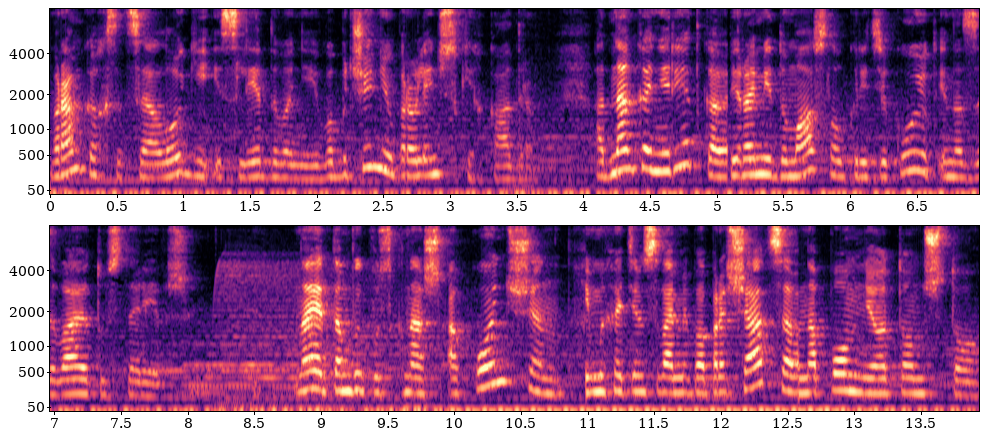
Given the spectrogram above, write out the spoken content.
в рамках социологии, исследований, в обучении управленческих кадров. Однако нередко пирамиду Маслоу критикуют и называют устаревшей. На этом выпуск наш окончен, и мы хотим с вами попрощаться. Напомню о том, что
